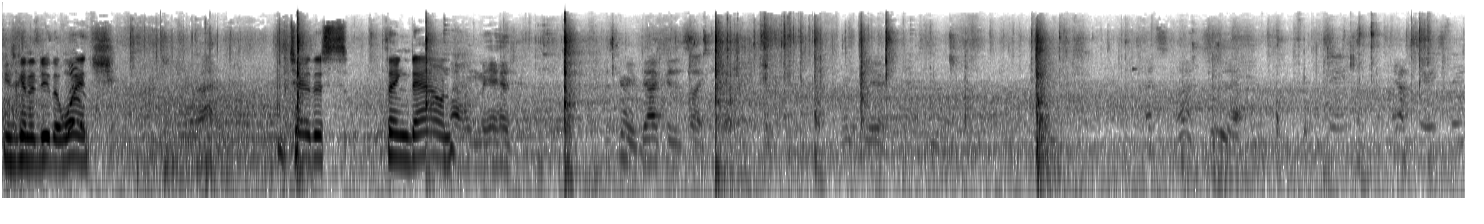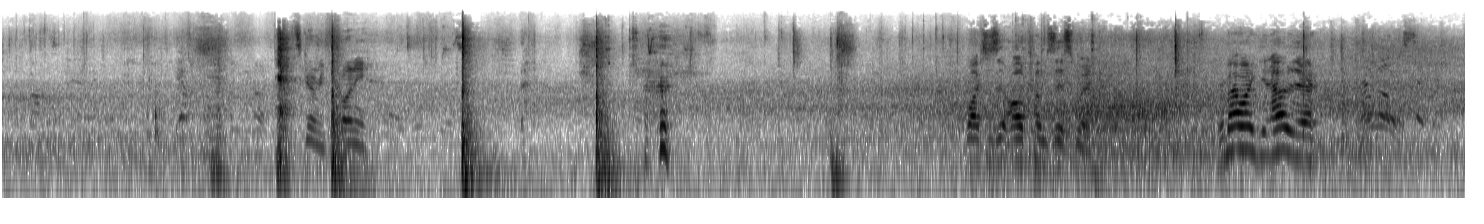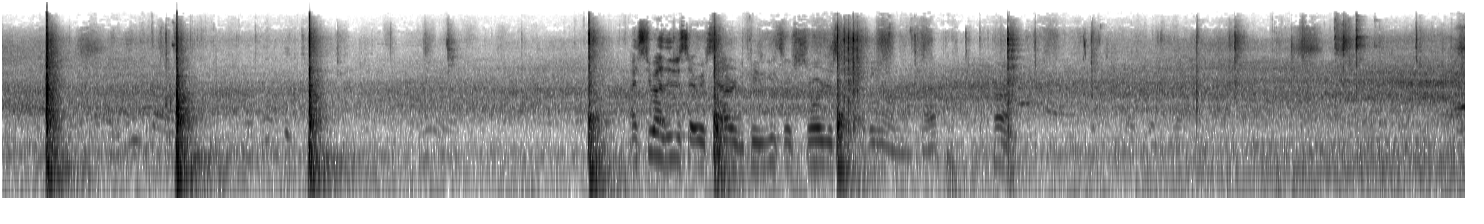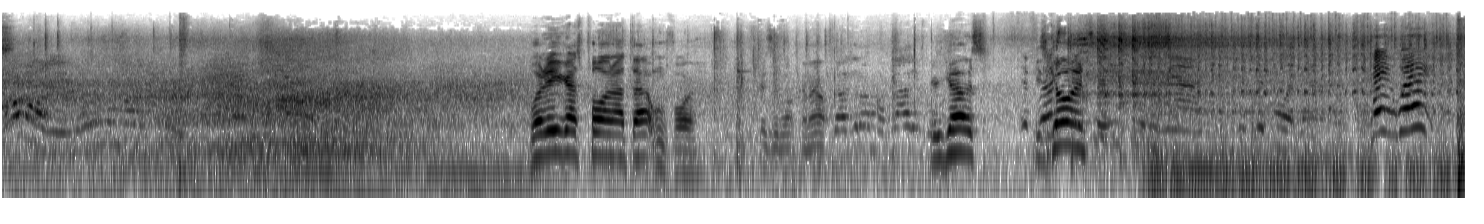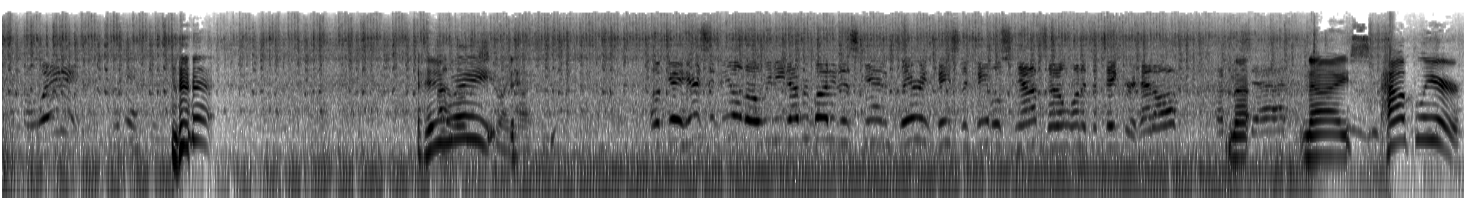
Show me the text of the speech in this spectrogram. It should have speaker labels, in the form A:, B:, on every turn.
A: He's gonna do the winch. Tear this thing down.
B: Oh man. It's gonna be bad because it's like right there. That's. It's gonna be funny. Watch as it all comes this way. We might want to get out of there. I see why they do this every Saturday because you get so short just like on like that. Huh. What are you guys pulling out that one for?
C: Because it won't come out.
B: Here he goes.
D: If
B: He's going.
D: gets here, he's gonna be mad. Just pull it down. Hey, wait!
C: I'm waiting.
D: Okay.
A: hey,
B: I
A: wait.
C: Okay, here's the deal though. We need everybody to stand clear in case the cable snaps. I don't want it to take your head off. That'd be
A: No.
C: sad.
A: Nice. How clear?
